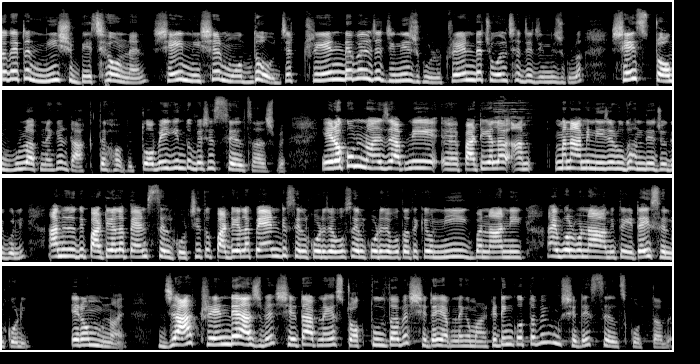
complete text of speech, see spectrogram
যদি একটা নিশ বেছেও নেন, সেই নিশের মধ্যেও যে ট্রেন্ডেবল যে জিনিসগুলো ট্রেন্ডে চলছে যে জিনিসগুলো, সেই স্টকগুলো আপনাকে রাখতে হবে। তবেই কিন্তু বেশি সেলস আসবে। এরকম নয় যে আপনি পাটিয়ালা মানে আমি নিজের উদাহরণ দিয়ে যদি বলি, আমি যদি পাটিয়ালা প্যান্ট সেল করছি, তো পাটিয়ালা প্যান্টই সেল করে যাব সেল করে যাব, তাতে কেউ নিক বা না নিক, আমি বলব, না, আমি তো এটাই সেল করি। এরম নয়। যা ট্রেন্ডে আসবে সেটা আপনাকে স্টক তুলতে হবে, সেটাই আপনাকে মার্কেটিং করতে হবে এবং সেটাই সেলস করতে হবে।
